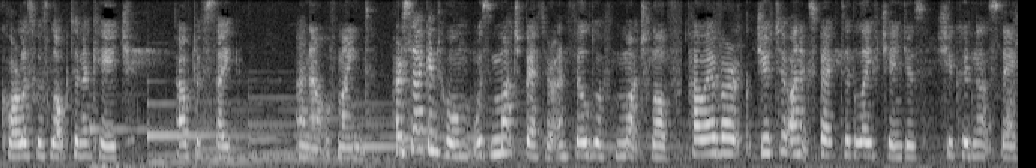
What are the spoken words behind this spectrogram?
Corliss was locked in a cage, out of sight and out of mind. Her second home was much better and filled with much love. However, due to unexpected life changes, she could not stay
